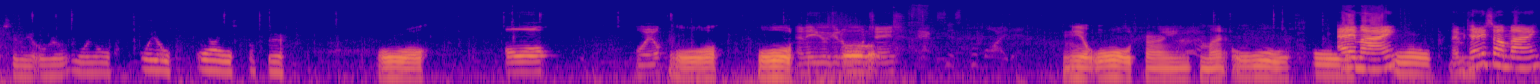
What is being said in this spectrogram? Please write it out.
It's gonna be oil, oil, oil, oil up there. Oil. Oil. Oil. Oil. Oil. And then you go get a oil change. Need an oil change, man. Oil. Hey, man. Let me tell you something, man.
